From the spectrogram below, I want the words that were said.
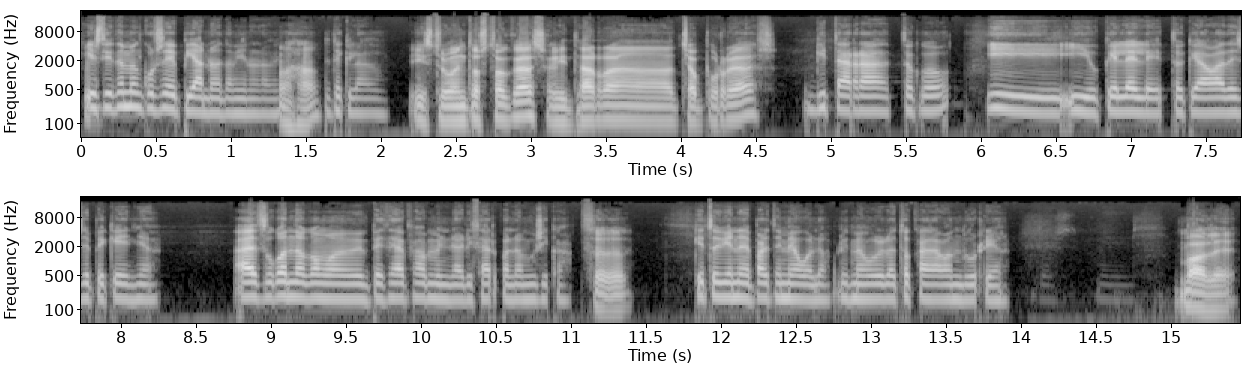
Y estoy haciendo un curso de piano también a la vez, Ajá. de teclado. ¿Instrumentos tocas? ¿Guitarra chapurreas? Guitarra tocó y, y ukelele toqueaba desde pequeña. Ah, Fue cuando como me empecé a familiarizar con la música. Que esto viene de parte de mi abuelo, porque mi abuelo toca la bandurria. Vale.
